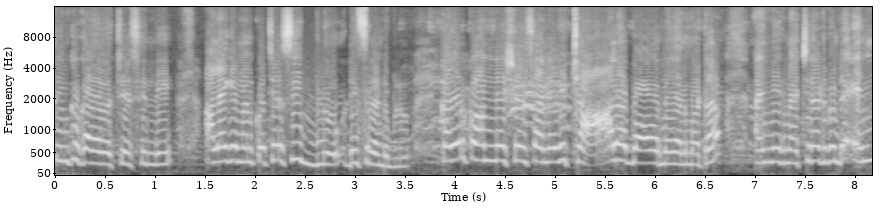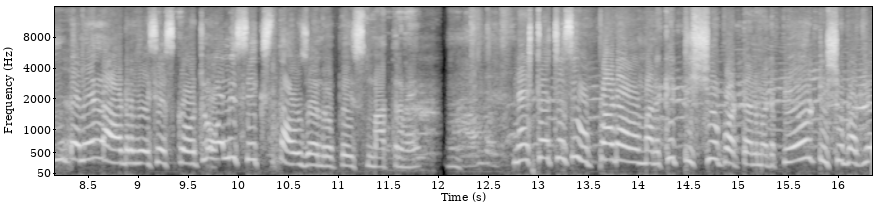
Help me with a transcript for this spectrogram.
పింక్ కలర్ వచ్చేసింది. అలాగే మనకు వచ్చేసి blue different blue. Colour combinations అనేవి చాలా బాగున్నాయి అనమాట అండ్ మీకు నచ్చినట్టుకుంటే వెంటనే ఆర్డర్ చేసేసుకోవచ్చు. ఓన్లీ సిక్స్ థౌజండ్ రూపీస్ మాత్రమే. నెక్స్ట్ వచ్చేసి ఉప్పాడ మనకి టిష్యూ పట్టు అనమాట ప్యూర్ టిష్యూ పట్టులో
